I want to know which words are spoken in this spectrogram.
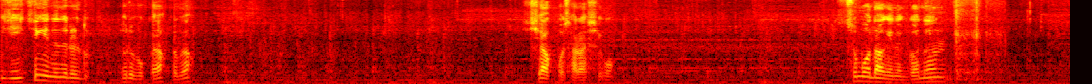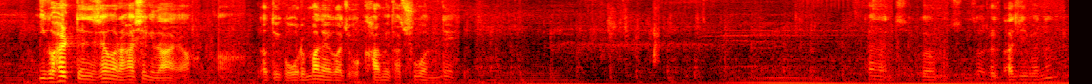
이제 2층에 있는 노- 노려볼까요? 그러면? 시야코 잘하시고. 숨어 다니는 거는 이거 할 때는 생활을 하시는 게 나아요. 어, 나도 이거 오랜만에 해가지고 감이 다 죽었는데. 일단은 지금 순서를 따지면은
